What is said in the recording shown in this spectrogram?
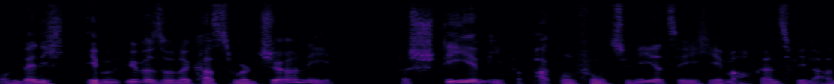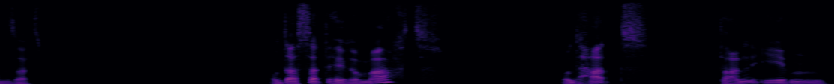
Und wenn ich eben über so eine Customer Journey verstehe, wie Verpackung funktioniert, sehe ich eben auch ganz viele Ansatzpunkte. Und das hat er gemacht und hat dann eben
